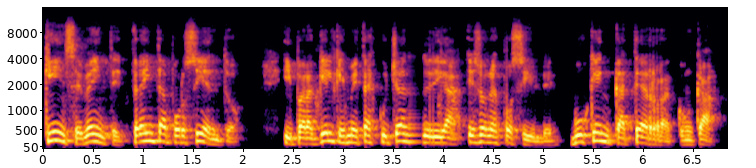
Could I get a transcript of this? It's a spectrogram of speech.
15, 20, 30%, y para aquel que me está escuchando y diga, eso no es posible, busquen Caterra con K.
